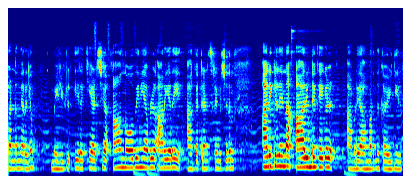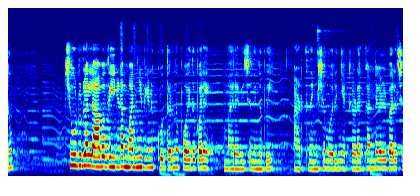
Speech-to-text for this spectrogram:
കണ്ണ് നിറഞ്ഞു. മെഴുകിൽ ഇറക്കി അടിച്ച് ആ നോവിനെ അവൾ അറിയാതെ അകറ്റാൻ ശ്രമിച്ചതും അരികിൽ നിന്ന് ആരിന്റെ കൈകൾ അവിടെ അമർന്നു കഴിഞ്ഞിരുന്നു. ചൂടുള്ള ലാവ വീണിടം മഞ്ഞ് വീണ് കുതിർന്നു പോയതുപോലെ മരവിച്ച് നിന്നുപോയി. അടുത്ത നിമിഷം ഒരു ഞെട്ടലോടെ കണ്ണുകൾ വലിച്ചു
